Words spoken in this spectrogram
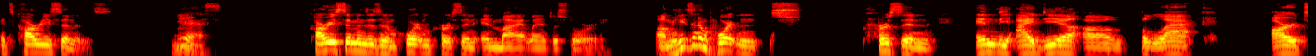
it's Khari Simmons. Yes. Khari Simmons is an important person in my Atlanta story. Um, he's an important person in the idea of Black art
